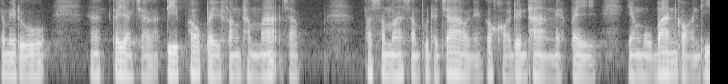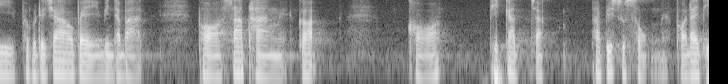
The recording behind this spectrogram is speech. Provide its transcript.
ก็ไม่รู้นะก็อยากจะรีบเข้าไปฟังธรรมะจากพระสมมาสัมพุทธเจ้าเนี่ยก็ขอเดินทางเนี่ยไปยังหมู่บ้านก่อนที่พระพุทธเจ้าไปบิณฑบาตพอทราบทางเนี่ยก็ขอพิกัดจากพระภิกษุสงฆ์พอได้พิ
